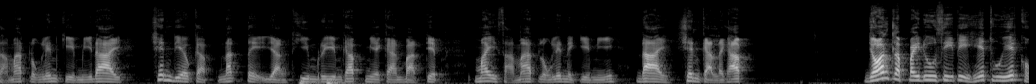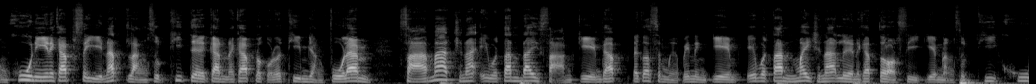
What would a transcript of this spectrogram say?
สามารถลงเล่นเกมนี้ได้ เช่นเดียวกับนักเตะอย่างทีมรีมครับมีอาการบาดเจ็บ ไม่สามารถลงเล่นในเกมนี้ได้เช่นกันเลยครับ ย้อนกลับไปดูซีตีเฮดทูเฮดของคู่นี้นะครับ 4 นัดหลังสุดที่เจอกันนะครับ ปรากฏว่าทีมอย่างฟูลแลมสามารถชนะเอเวอร์ตันได้ 3 เกมครับ แล้วก็เสมอไป 1 เกม เอเวอร์ตันไม่ชนะเลยนะครับ ตลอด 4 เกมหลังสุดที่คู่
